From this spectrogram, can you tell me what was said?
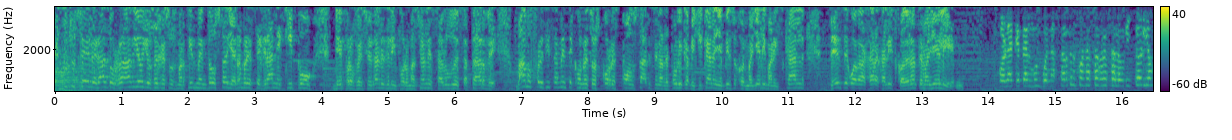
Escucha usted el Heraldo Radio, yo soy Jesús Martín Mendoza y a nombre de este gran equipo de profesionales de la información les saludo esta tarde. Vamos precisamente con nuestros corresponsales en la República Mexicana y empiezo con Mayeli Mariscal desde Guadalajara. Jalisco. Adelante, Mayeli. Hola, ¿qué tal? Muy buenas tardes. Buenas tardes al auditorio.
